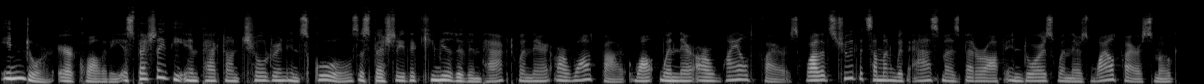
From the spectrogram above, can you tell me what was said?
indoor air quality, especially the impact on children in schools, especially the cumulative impact when there are wildfire when there are wildfires. While it's true that someone with asthma is better off indoors when there's wildfire smoke,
